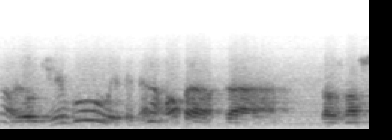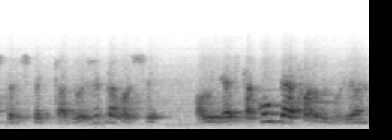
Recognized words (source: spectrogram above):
Não, eu digo em primeira mão para os nossos telespectadores e para você. Paulo Guedes está com o pé fora do governo.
